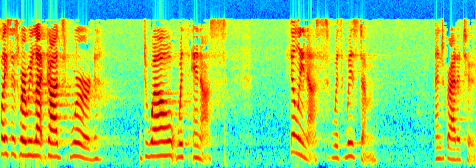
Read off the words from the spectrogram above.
Places where we let God's Word dwell within us, filling us with wisdom and gratitude.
